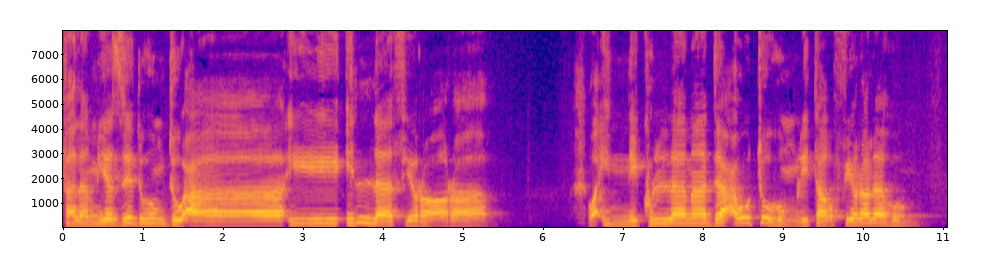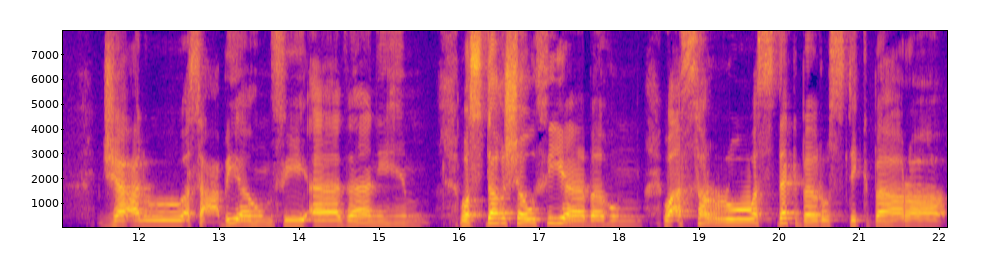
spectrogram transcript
فلم يزدهم دعائي إلا فرارا وإني كلما دعوتهم لتغفر لهم جعلوا أصابعهم في آذانهم واستغشوا ثيابهم وأسروا واستكبروا استكبارا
